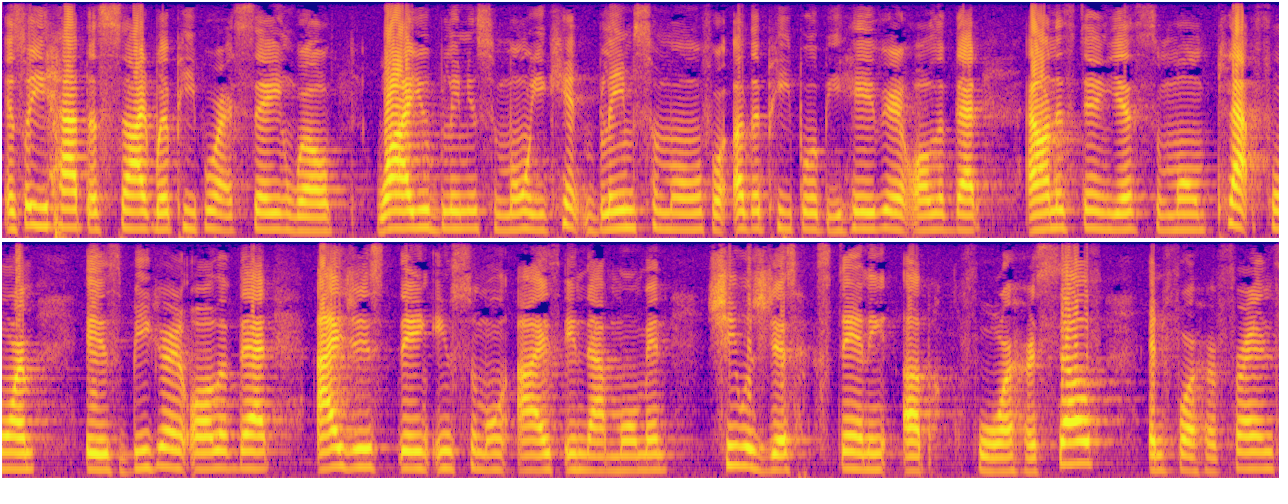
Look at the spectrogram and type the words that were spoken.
And so you have the side where people are saying, well, why are you blaming Simone? You can't blame Simone for other people's behavior and all of that. I understand, yes, Simone platform is bigger and all of that. I just think in Simone's eyes in that moment, she was just standing up for herself and for her friends.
